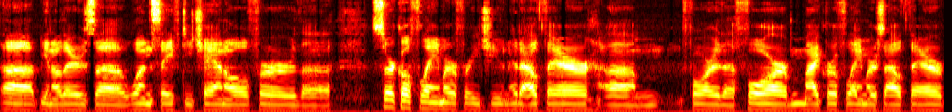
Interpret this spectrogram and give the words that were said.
uh, you know, there's uh, one safety channel for the circle flamer for each unit out there. Um, for the four micro flamers out there,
